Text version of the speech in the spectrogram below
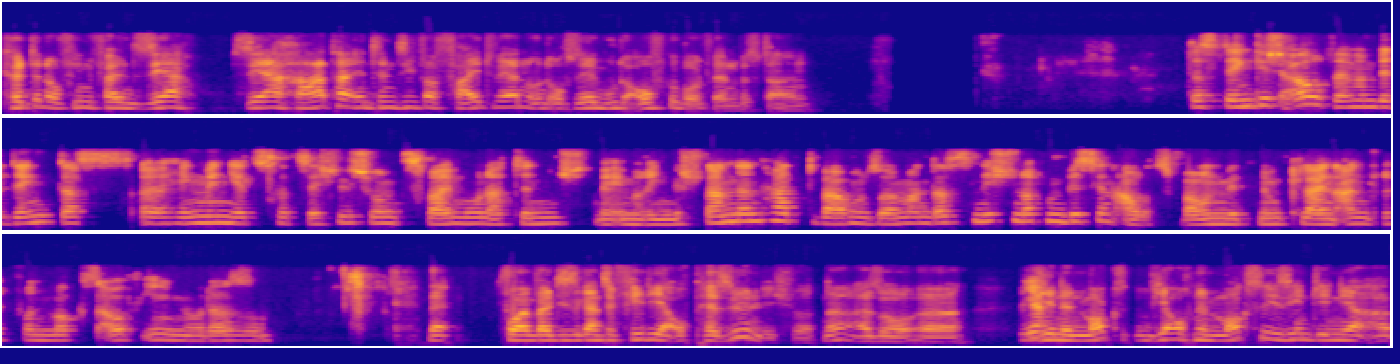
Könnte auf jeden Fall ein sehr sehr harter, intensiver Fight werden und auch sehr gut aufgebaut werden bis dahin. Das denke ich auch, wenn man bedenkt, dass äh, Hangman jetzt tatsächlich schon zwei Monate nicht mehr im Ring gestanden hat. Warum soll man das nicht noch ein bisschen ausbauen mit einem kleinen Angriff von Mox auf ihn oder so? Ne, vor allem, weil diese ganze Fehde ja auch persönlich wird. Ne? Also äh, ja. wir, Mox, wir auch einen Moxley sehen, den ja äh,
